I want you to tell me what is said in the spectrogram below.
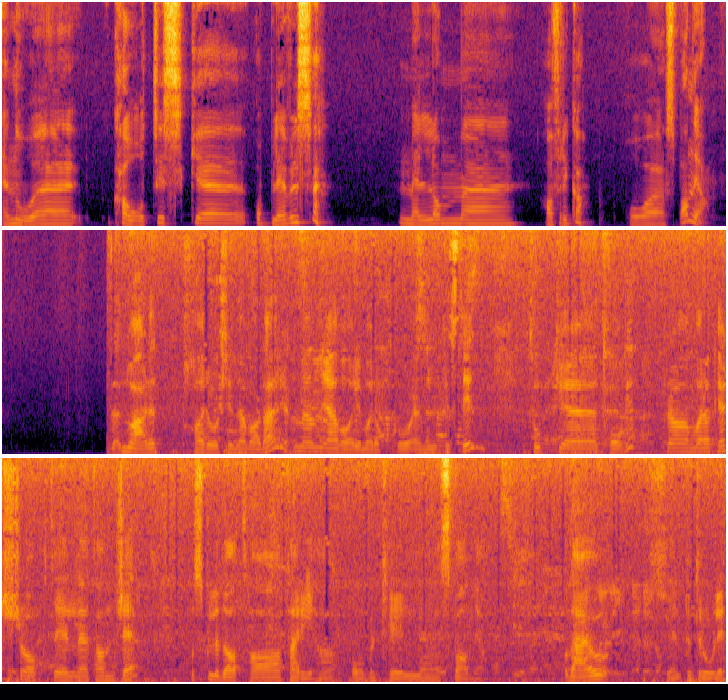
en noe kaotisk eh, opplevelse mellom eh, Afrika og Spania. Nå er det et par år siden jeg var der, men jeg var i Marokko en ukes tid. Tok toget fra Marrakech opp til Tanger og skulle da ta ferja over til Spania. Og det er jo helt utrolig.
